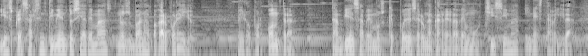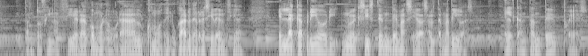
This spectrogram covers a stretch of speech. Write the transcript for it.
y expresar sentimientos y además nos van a pagar por ello. Pero por contra, también sabemos que puede ser una carrera de muchísima inestabilidad, tanto financiera como laboral, como de lugar de residencia, en la que a priori no existen demasiadas alternativas. El cantante, pues,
